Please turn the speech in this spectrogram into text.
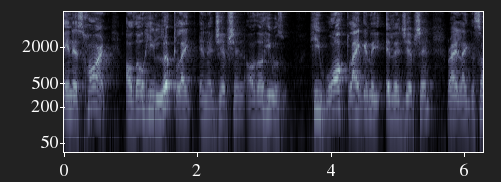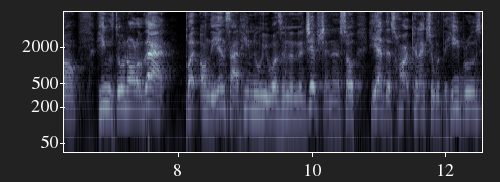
in his heart, although he looked like an Egyptian, although he was he walked like an, an Egyptian, right? Like the song, he was doing all of that but on the inside he knew he wasn't an egyptian. And so he had this heart connection with the hebrews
